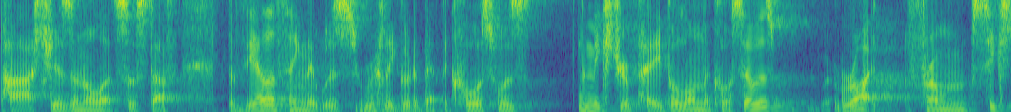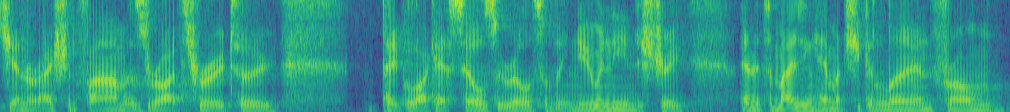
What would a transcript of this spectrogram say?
pastures and all that sort of stuff. But the other thing that was really good about the course was the mixture of people on the course. There was right from sixth generation farmers right through to people like ourselves who are relatively new in the industry. And it's amazing how much you can learn from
